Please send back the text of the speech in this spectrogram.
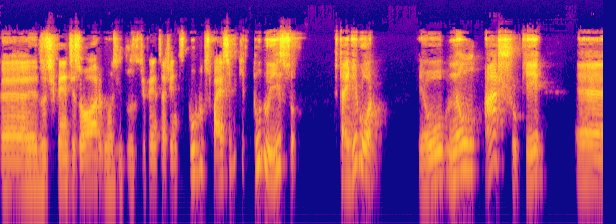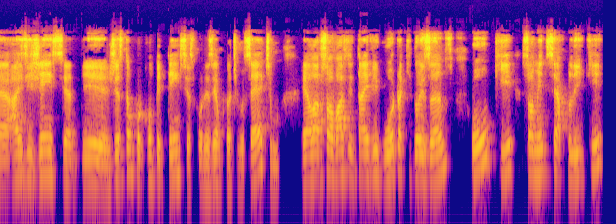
é, dos diferentes órgãos e dos diferentes agentes públicos. Parece-me que tudo isso está em vigor. Eu não acho que é, a exigência de gestão por competências, por exemplo, do artigo 7 ela só vai estar em vigor daqui dois anos, ou que somente se aplique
